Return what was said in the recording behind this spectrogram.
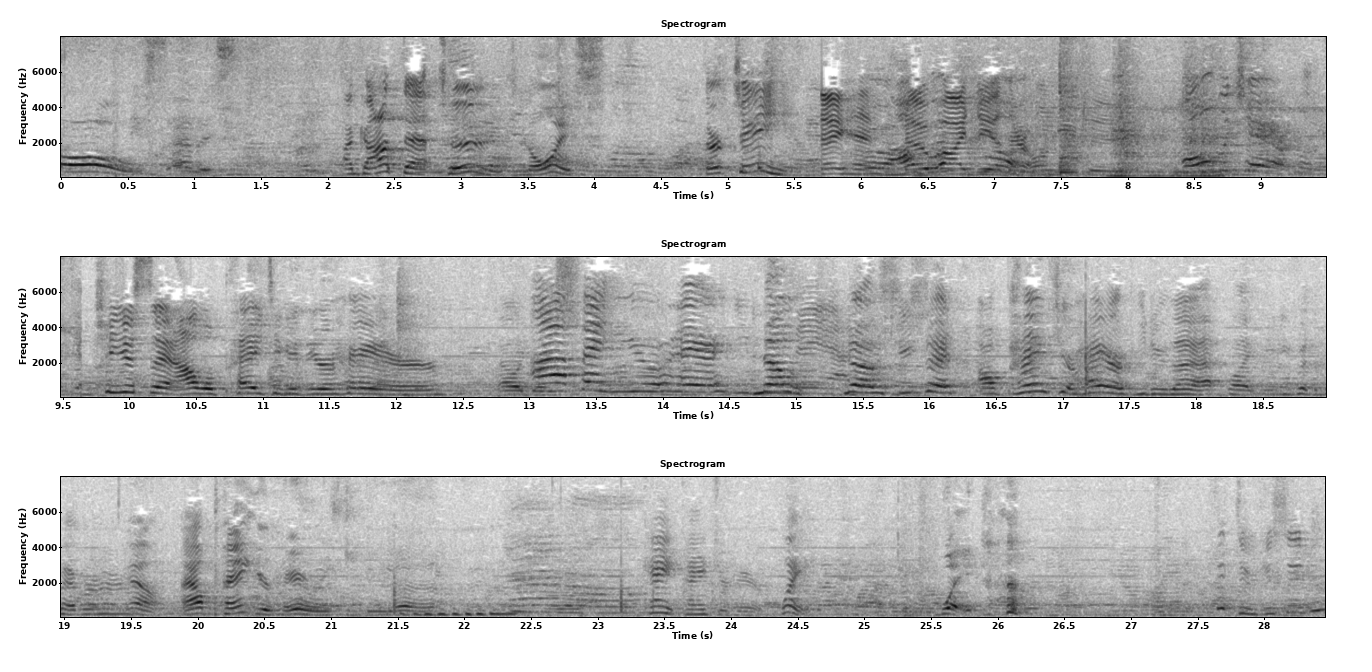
Oh, he's savage. I got that too. Nice. 13. They have no idea they're on YouTube. Hold the chair, please. She just said, I will pay to get your hair. Oh, Alex. I'll paint your hair if you No, no, she said, I'll paint your hair if you do that. Like, you put the pepper in her. Yeah, I'll paint your hair if you do that. Can't paint your hair. Wait. Wait. That dude just said your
